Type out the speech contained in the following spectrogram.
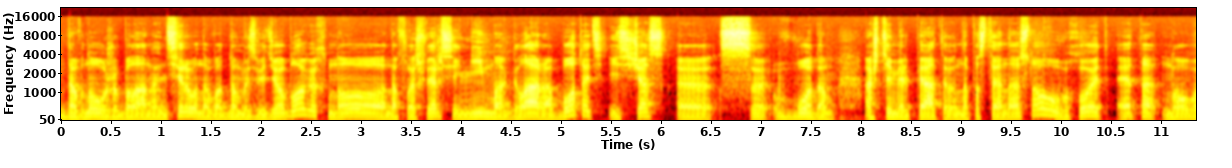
давно уже была анонсирована в одном из видеоблогов, но на флеш-версии не могла работать. И сейчас э, с вводом HTML5 на постоянную основу выходит эта новая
